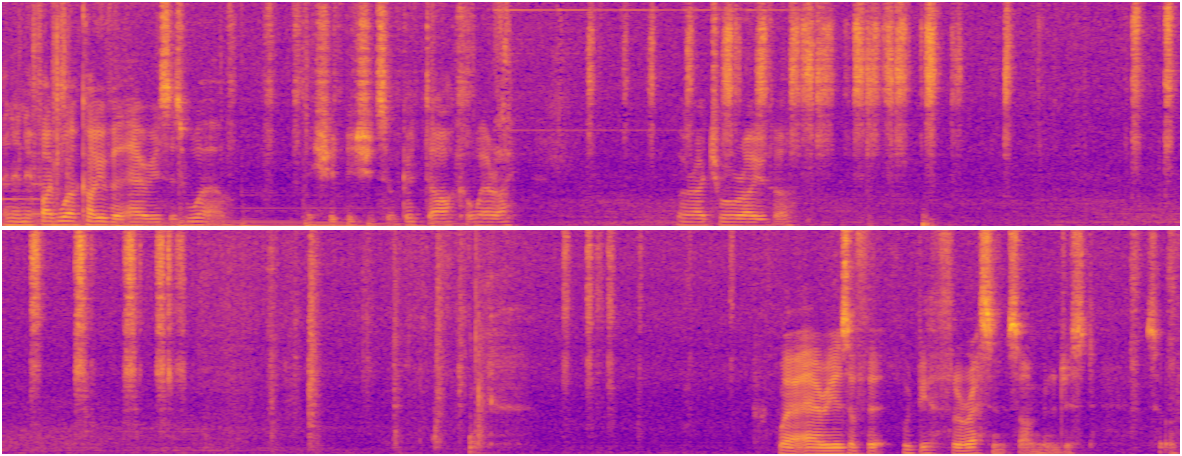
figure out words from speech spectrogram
And then if I work over areas as well, they should it should sort of go darker where I where I draw over. Where areas of it would be fluorescent, so I'm going to just sort of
